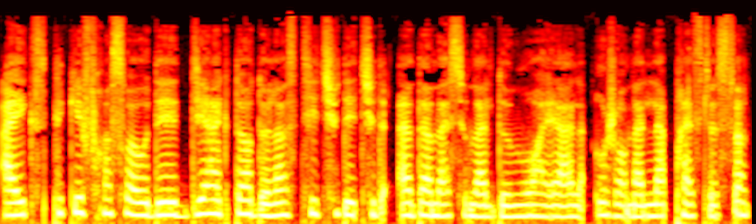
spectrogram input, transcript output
a expliqué François Audet, directeur de l'Institut d'études internationales de Montréal au journal La Presse le 5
